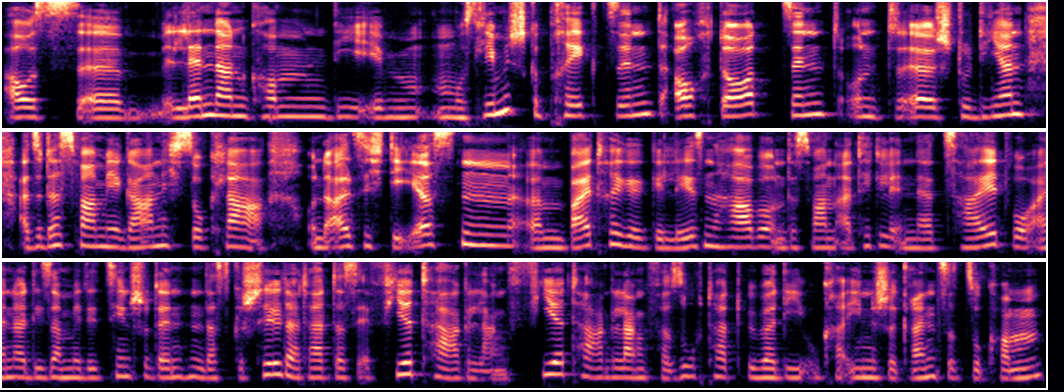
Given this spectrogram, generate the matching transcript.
aus äh, Ländern kommen, die eben muslimisch geprägt sind, auch dort sind und äh, studieren. Also das war mir gar nicht so klar. Und als ich die ersten ähm, Beiträge gelesen habe, und das war ein Artikel in der Zeit, wo einer dieser Medizinstudenten das geschildert hat, dass er vier Tage lang, vier Tage lang versucht hat, über die ukrainische Grenze zu kommen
